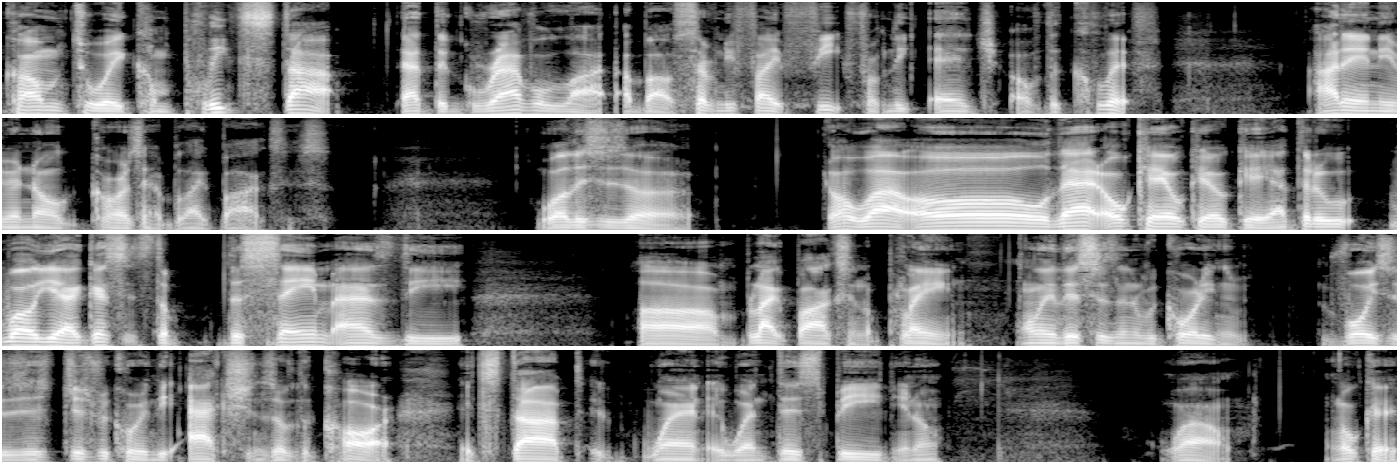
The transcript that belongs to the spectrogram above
come to a complete stop at the gravel lot about 75 feet from the edge of the cliff. I didn't even know cars had black boxes. Well, this is a. Oh wow! Oh, that okay, okay, okay. I thought. It, well, yeah. I guess it's the the same as the um, black box in a plane. Only this isn't recording voices. It's just recording the actions of the car. It stopped. It went. It went this speed. You know. Wow. Okay.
